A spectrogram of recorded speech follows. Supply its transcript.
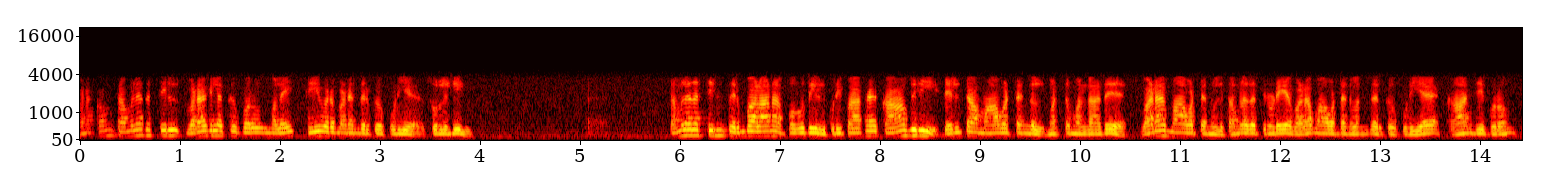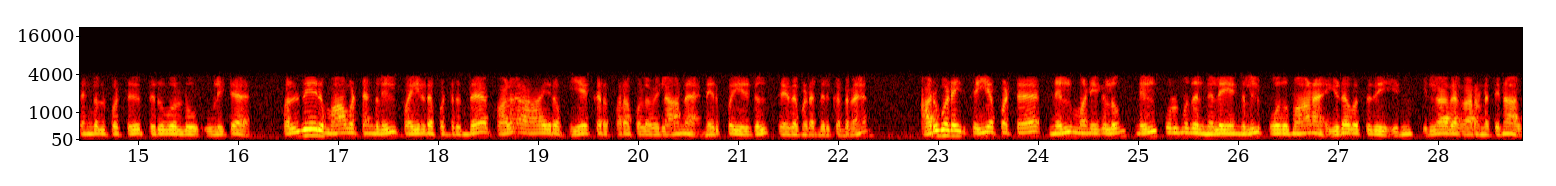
வணக்கம் தமிழகத்தில் வடகிழக்கு பருவமழை தீவிரமடைந்திருக்கக்கூடிய சூழலில் தமிழகத்தின் பெரும்பாலான பகுதியில் குறிப்பாக காவிரி டெல்டா மாவட்டங்கள் மட்டுமல்லாது வட மாவட்டங்கள் தமிழகத்தினுடைய வட மாவட்டங்களாக இருக்கக்கூடிய காஞ்சிபுரம் செங்கல்பட்டு திருவள்ளூர் உள்ளிட்ட பல்வேறு மாவட்டங்களில் பயிரிடப்பட்டிருந்த பல ஆயிரம் ஏக்கர் பரப்பளவிலான நெற்பயிர்கள் சேதமடைந்திருக்கின்றன. அறுவடை செய்யப்பட்ட நெல் மணிகளும் நெல் கொள்முதல் நிலையங்களில் போதுமான இடவசதி இன்- இல்லாத காரணத்தினால்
